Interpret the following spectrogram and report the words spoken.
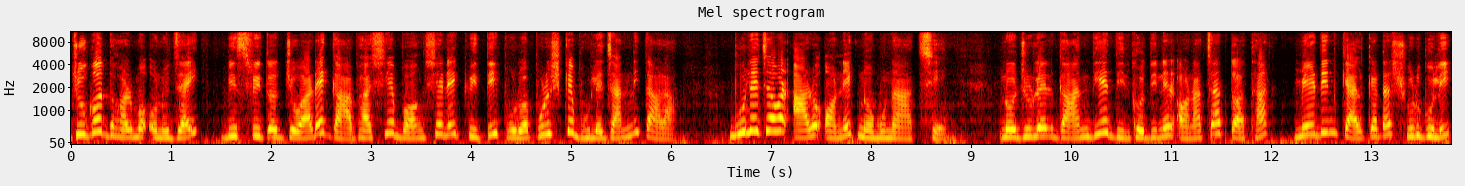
যুগ ধর্ম অনুযায়ী বিস্তৃত জোয়ারে গা ভাসিয়ে বংশের এই কৃতি পূর্বপুরুষকে ভুলে যাননি তারা। ভুলে যাওয়ার আরও অনেক নমুনা আছে। নজরুলের গান দিয়ে দীর্ঘদিনের অনাচার তথা মেড ইন ক্যালকাটার সুরগুলি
